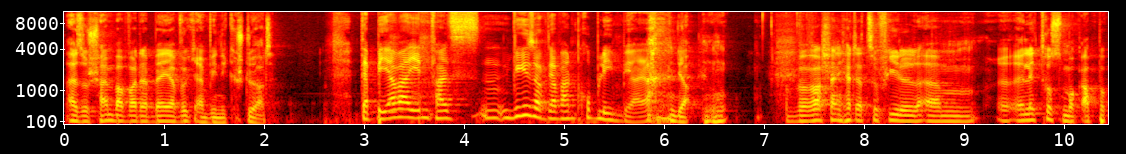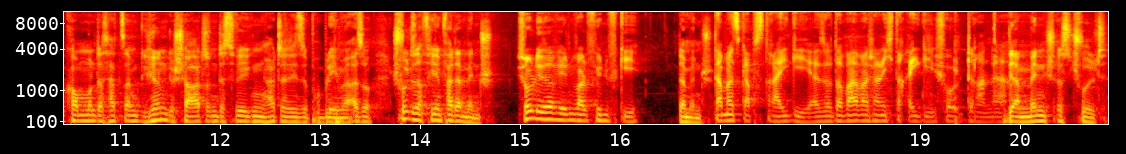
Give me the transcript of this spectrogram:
Also scheinbar war der Bär ja wirklich ein wenig gestört. Der Bär war jedenfalls, wie gesagt, der war ein Problembär, ja. Ja. Aber wahrscheinlich hat er zu viel ähm, Elektrosmog abbekommen und das hat seinem Gehirn geschadet und deswegen hat er diese Probleme. Also schuld ist auf jeden Fall der Mensch. Schuld ist auf jeden Fall 5G. Der Mensch. Damals gab es 3G, also da war wahrscheinlich 3G schuld dran. Ja. Der Mensch ist schuld.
